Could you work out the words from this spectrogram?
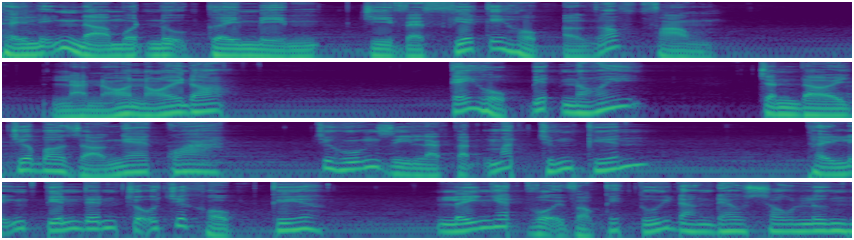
thầy lĩnh nở một nụ cười mỉm chỉ về phía cái hộp ở góc phòng. Là nó nói đó. Cái hộp biết nói, trần đời chưa bao giờ nghe qua, chứ huống gì là tận mắt chứng kiến. Thầy lĩnh tiến đến chỗ chiếc hộp kia, lấy nhét vội vào cái túi đang đeo sau lưng.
